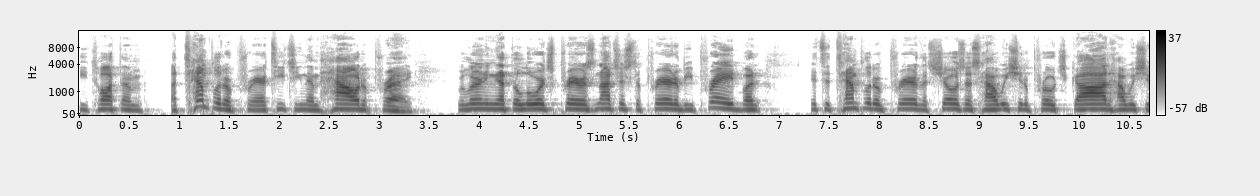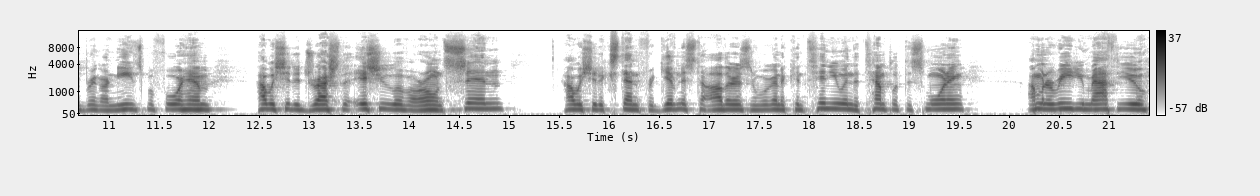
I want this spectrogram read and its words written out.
He taught them a template of prayer, teaching them how to pray. We're learning that the Lord's Prayer is not just a prayer to be prayed, but it's a template of prayer that shows us how we should approach God, how we should bring our needs before Him, how we should address the issue of our own sin, how we should extend forgiveness to others. And we're going to continue in the template this morning. I'm going to read you Matthew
